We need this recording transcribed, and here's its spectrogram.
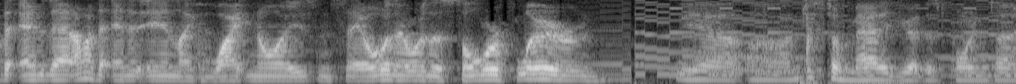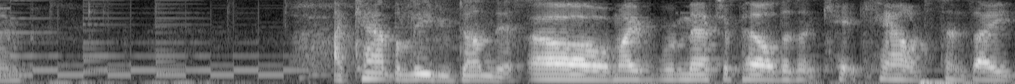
gonna have to edit that. I'm gonna have to edit in like white noise and say, oh, there was a solar flare. Yeah, uh, I'm just so mad at you at this point in time. I can't believe you've done this. Oh, my max repel doesn't count since I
